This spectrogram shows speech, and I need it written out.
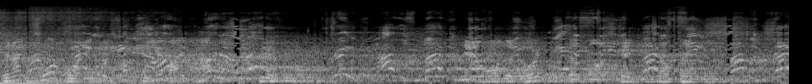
Tonight's scoreboarding was brought to you by Powers Two. Now on the court, the Boston Celtics.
